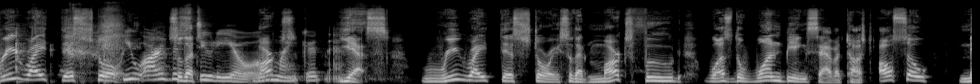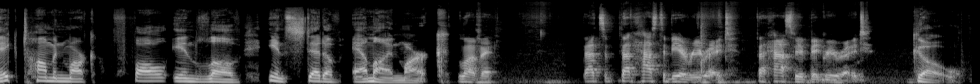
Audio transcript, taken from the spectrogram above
Rewrite this story. You are the so that studio. oh my goodness. Yes. Rewrite this story so that Mark's food was the one being sabotaged. Also, make Tom and Mark fall in love instead of Emma and Mark. Love it. That's that has to be a rewrite. That has to be a big rewrite. Go.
